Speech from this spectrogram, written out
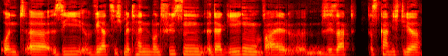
und äh, sie wehrt sich mit Händen und Füßen dagegen, weil äh, sie sagt, das kann ich dir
